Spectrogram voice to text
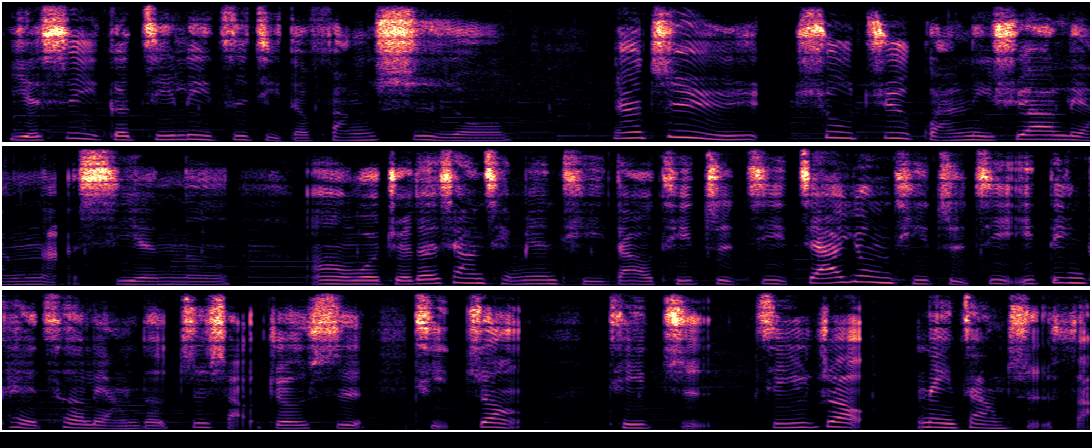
也是一个激励自己的方式哦。那至于数据管理需要量哪些呢？嗯，我觉得像前面提到体脂计，家用体脂计一定可以测量的，至少就是体重、体脂、肌肉、内脏脂肪，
